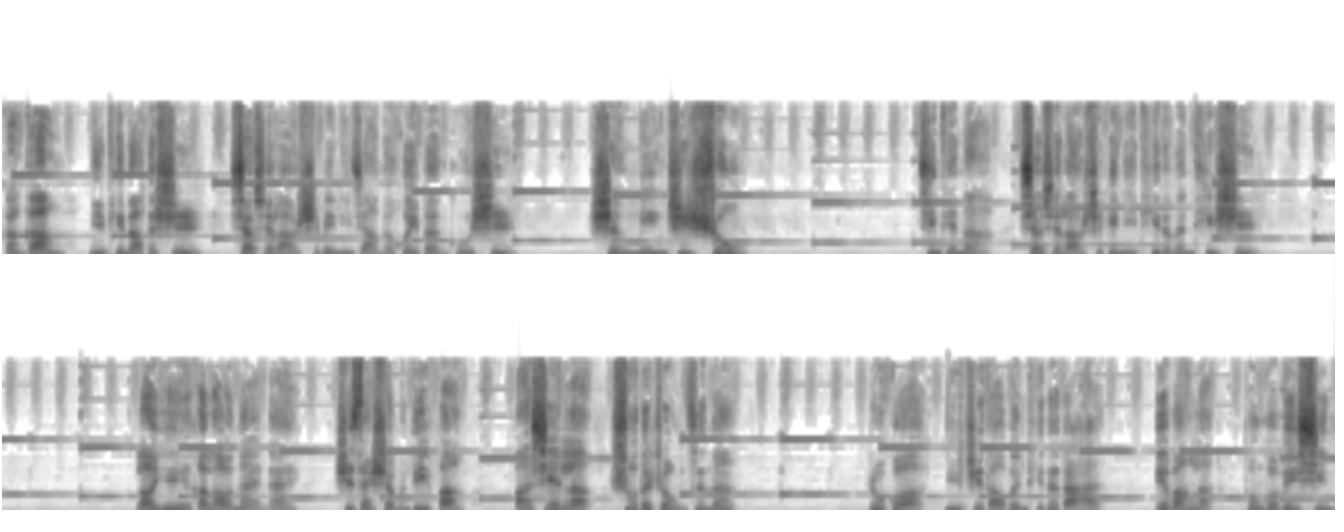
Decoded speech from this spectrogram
刚刚你听到的是小学老师为你讲的绘本故事《生命之树》。今天呢？小学老师给你提的问题是：老爷爷和老奶奶是在什么地方发现了树的种子呢？如果你知道问题的答案，别忘了通过微信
